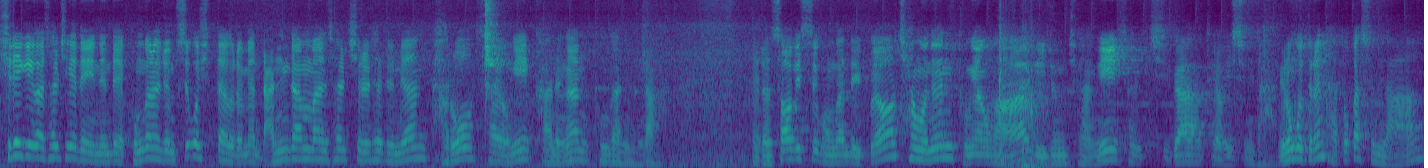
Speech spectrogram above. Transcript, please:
실외기가 설치가 되어 있는데 공간을 좀 쓰고 싶다 그러면 난간만 설치를 해두면 바로 사용이 가능한 공간입니다. 자, 이런 서비스 공간도 있고요. 창호는 동양화학 이중창이 설치가 되어 있습니다. 이런 것들은 다 똑같습니다.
